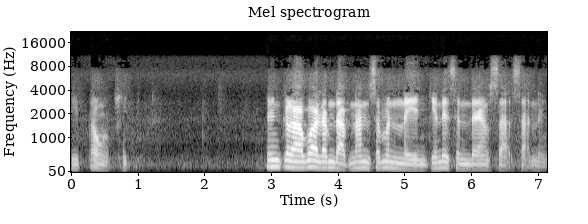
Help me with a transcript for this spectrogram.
ที่ต้องคิดนั่นกล่าวว่าลำดับนั้นสมณเณรจึงได้แสดงสะสะหนึ่ง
